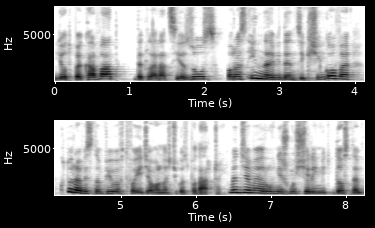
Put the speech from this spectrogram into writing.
JPK VAT, deklaracje ZUS oraz inne ewidencje księgowe, które wystąpiły w Twojej działalności gospodarczej. Będziemy również musieli mieć dostęp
